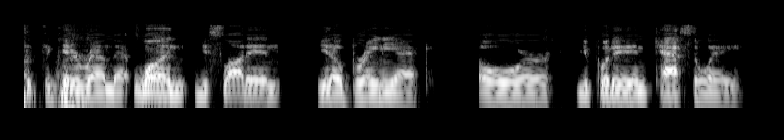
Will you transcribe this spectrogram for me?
to, to get around that. One, you slot in, you know, Brainiac, or you put in Castaway,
